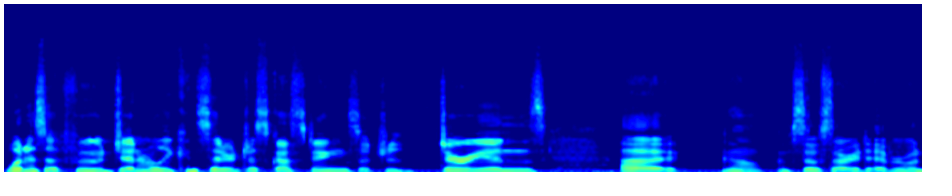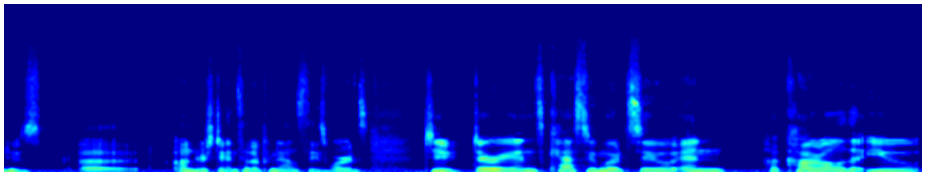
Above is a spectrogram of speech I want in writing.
What is a food generally considered disgusting, such as durians? Uh, no, I'm so sorry to everyone who's uh, understands how to pronounce these words. To durians, casu marzu, and hakaro that you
